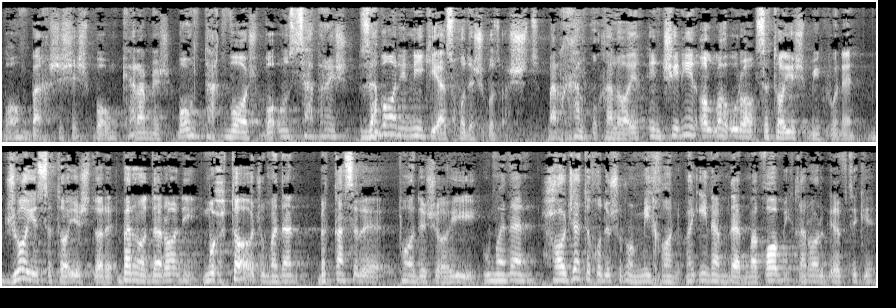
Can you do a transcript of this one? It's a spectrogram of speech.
با اون بخششش با اون کرمش با اون تقواش با اون صبرش زبان نیکی از خودش گذاشت. بر خلق و خلایق این چنین الله او را ستایش می‌کنه. جای ستایش داره. برادرانی محتاج اومدن به قصر پادشاهی اومدن حاجت خودش رو می‌خوان و اینم در مقامی قرار گرفته که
